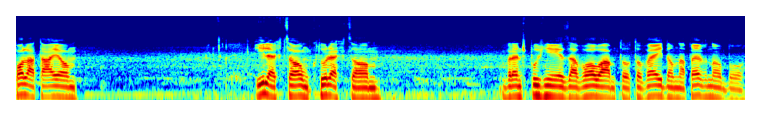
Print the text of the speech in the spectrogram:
polatają ile chcą, które chcą. Wręcz później je zawołam, to, to wejdą na pewno, bo,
